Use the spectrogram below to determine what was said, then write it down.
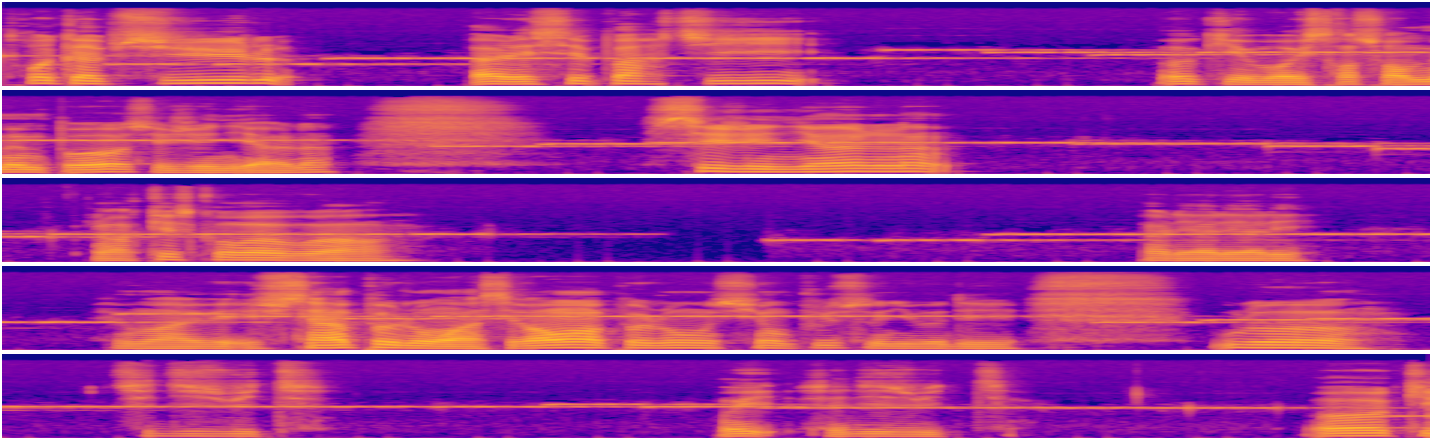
Trois capsules. Allez, c'est parti. Ok, bon, il se transforme même pas, c'est génial. C'est génial. Alors, qu'est-ce qu'on va voir? Allez, allez, allez. Fais-moi arriver. C'est un peu long, hein. c'est vraiment un peu long aussi en plus au niveau des... Oula, c'est 18. Oui, c'est 18. Ok.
